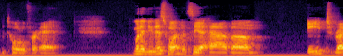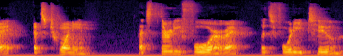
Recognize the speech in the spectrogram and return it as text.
the total for A. When I do this one, let's see, I have um, 8, right? That's 20. That's 34, right? That's 42.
